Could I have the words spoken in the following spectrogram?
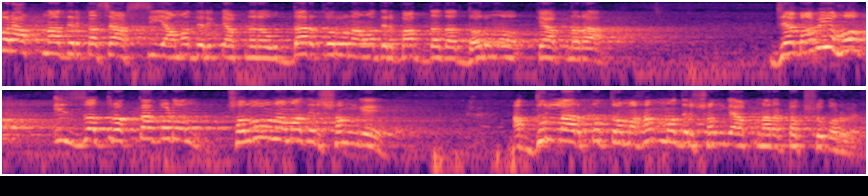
করে আপনাদের কাছে আসছি, আমাদেরকে আপনারা উদ্ধার করুন, আমাদের বাপ দাদার ধর্মকে আপনারা যেভাবেই হোক ইজ্জত রক্ষা করুন, চলুন আমাদের সঙ্গে। আবদুল্লাহর পুত্র মোহাম্মদের সঙ্গে আপনারা টকশো করবেন।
